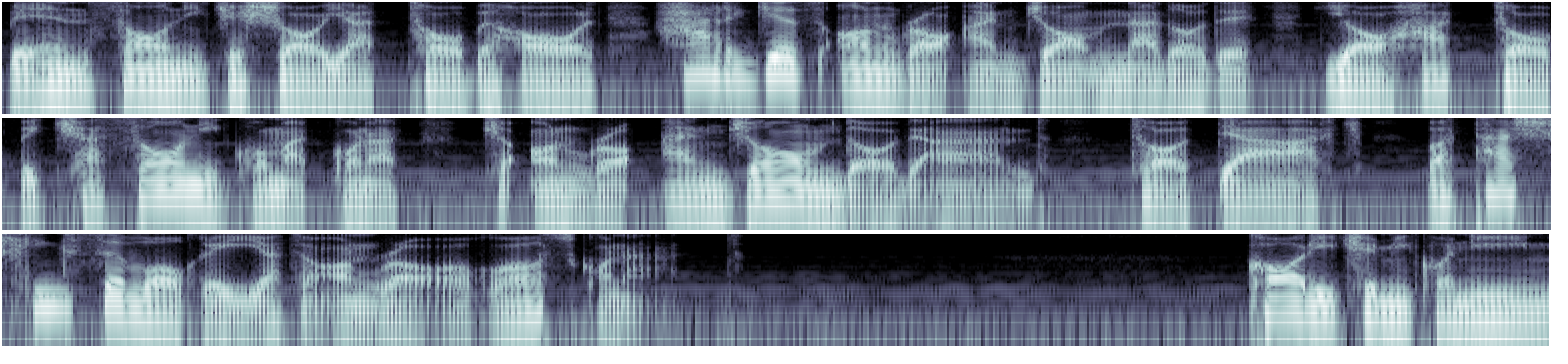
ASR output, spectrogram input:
به انسانی که شاید تا به حال هرگز آن را انجام نداده یا حتی به کسانی کمک کند که آن را انجام دادند تا درک و تشخیص واقعیت آن را آغاز کنند. کاری که می کنیم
